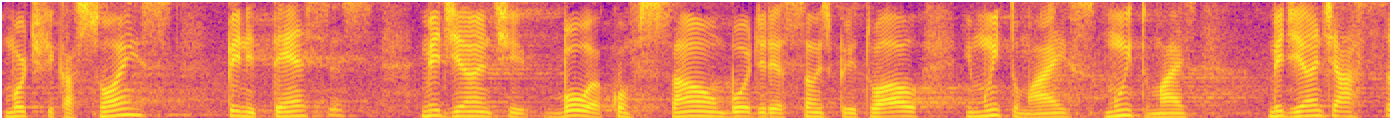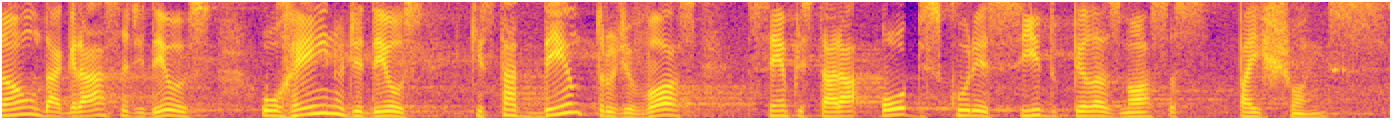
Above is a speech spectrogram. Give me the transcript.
mortificações, penitências, mediante boa confissão, boa direção espiritual e muito mais, muito mais, mediante a ação da graça de Deus, o reino de Deus que está dentro de vós sempre estará obscurecido pelas nossas paixões.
